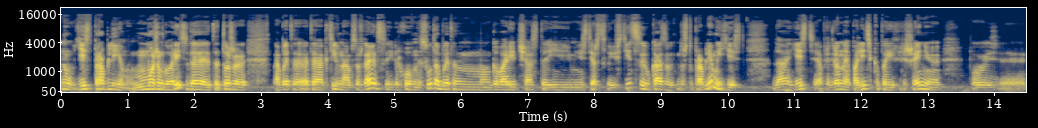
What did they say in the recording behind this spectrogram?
ну, есть проблемы. Мы можем говорить, да, это тоже об это, это активно обсуждается, и Верховный суд об этом говорит часто, и Министерство юстиции указывает на то, что проблемы есть, да, есть определенная политика по их решению, по, э,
